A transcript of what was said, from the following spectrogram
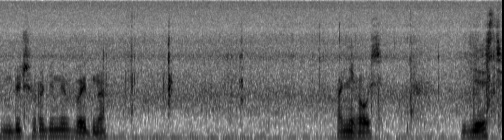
Більше вроді не видно. А ні, ось. Єсть.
